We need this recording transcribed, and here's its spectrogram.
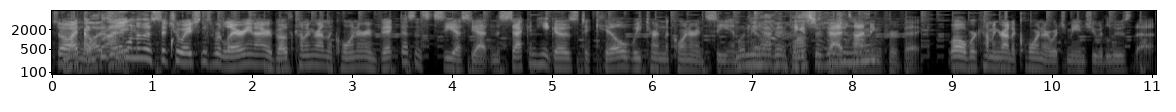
So No, I think what? this is one of those situations where Larry and I are both coming around the corner, and Vic doesn't see us yet. And the second he goes to kill, we turn the corner and see him Wouldn't kill. have I think it's just bad vision then? timing for Vic. Well, we're coming around a corner, which means you would lose that.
